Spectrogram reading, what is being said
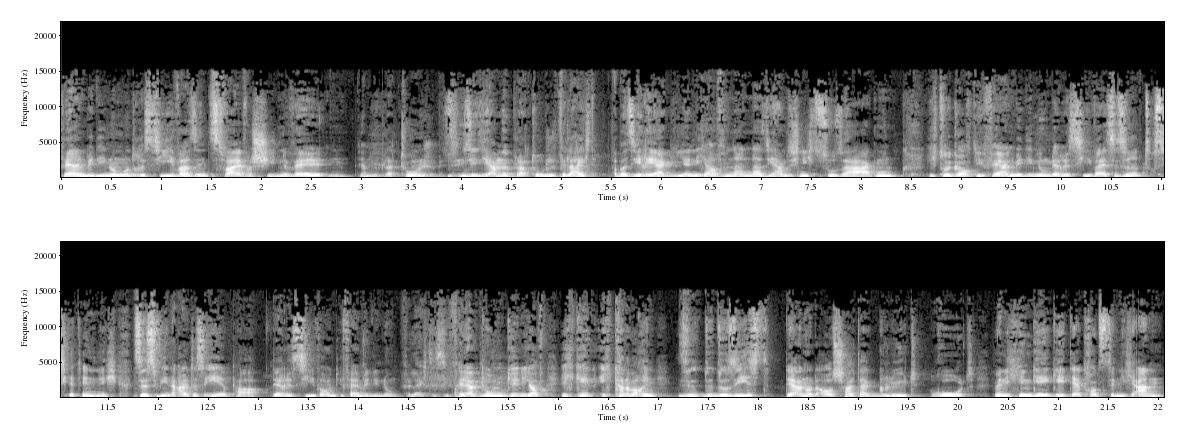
Fernbedienung und Receiver sind zwei verschiedene Welten. Wir haben eine platonische Beziehung. Sie, sie haben eine platonische, vielleicht, aber sie reagieren nicht aufeinander, sie haben sich nichts zu sagen. Ich drücke auf die Fernbedienung der Receiver, es ist, interessiert ihn nicht. Es ist wie ein altes Ehepaar, der Receiver und die Fernbedienung. Vielleicht ist die Der Fernbedienung- Punkt geht nicht auf, ich gehe, ich kann aber auch hin, du, du siehst, der An- und Ausschalter glüht rot. Wenn ich hingehe, geht der trotzdem nicht an.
